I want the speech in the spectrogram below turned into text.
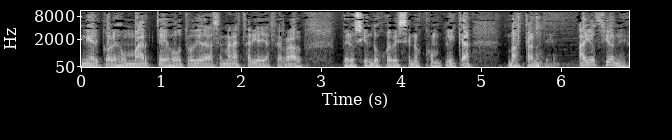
miércoles o martes o otro día de la semana, estaría ya cerrado. Pero siendo jueves se nos complica bastante. Hay opciones,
